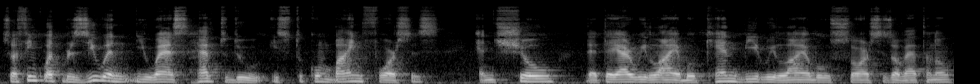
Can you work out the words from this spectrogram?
So I think what Brazil and US have to do is to combine forces and show that they are reliable, can be reliable sources of ethanol.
